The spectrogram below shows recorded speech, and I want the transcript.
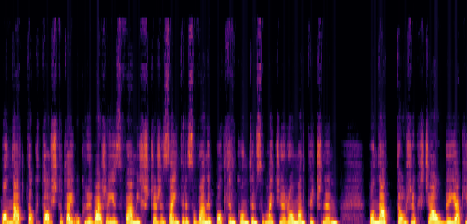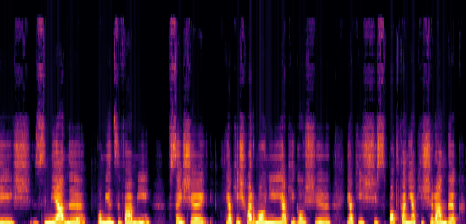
Ponadto ktoś tutaj ukrywa, że jest Wami szczerze zainteresowany pod tym kątem, słuchajcie, romantycznym. Ponadto, że chciałby jakiejś zmiany pomiędzy Wami, w sensie jakiejś harmonii, jakiegoś, y, jakichś spotkań, jakichś randek,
